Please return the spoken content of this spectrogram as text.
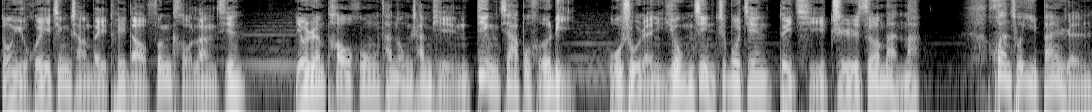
董宇辉经常被推到风口浪尖，有人炮轰他农产品定价不合理，无数人涌进直播间对其指责谩骂。换做一般人，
